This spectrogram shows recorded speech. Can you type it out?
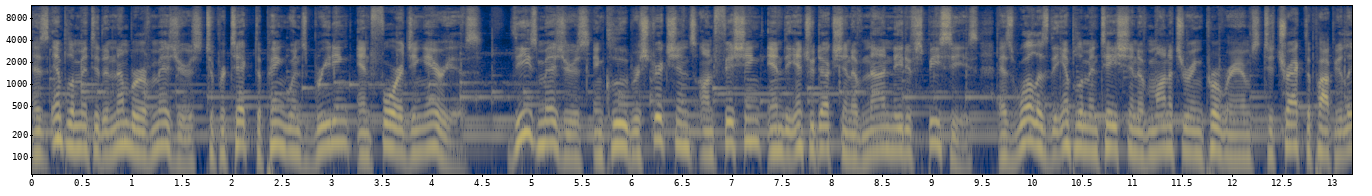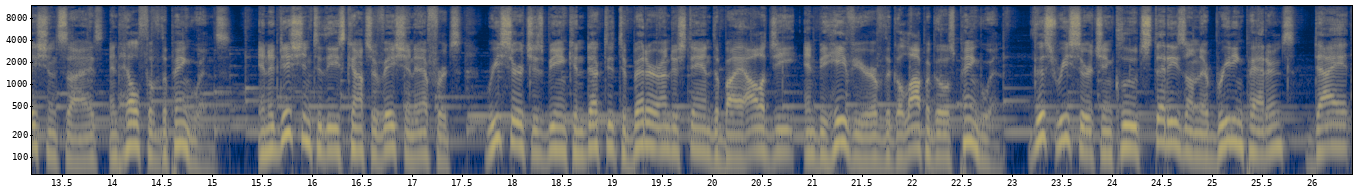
has implemented a number of measures to protect the penguins' breeding and foraging areas. These measures include restrictions on fishing and the introduction of non-native species, as well as the implementation of monitoring programs to track the population size and health of the penguins. In addition to these conservation efforts, research is being conducted to better understand the biology and behavior of the Galapagos penguin. This research includes studies on their breeding patterns, diet,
